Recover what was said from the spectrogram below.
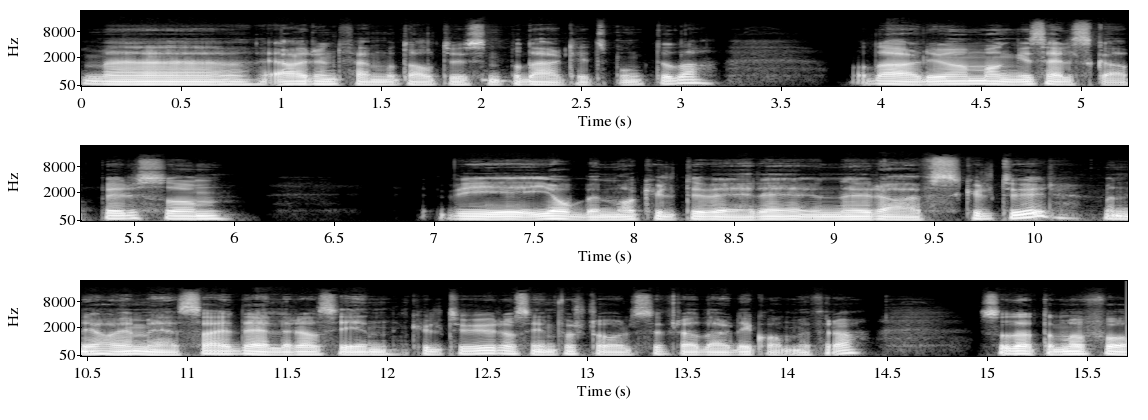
med ja, rundt 5500 på det her tidspunktet, da. Og da er det jo mange selskaper som vi jobber med å kultivere under AFs kultur, men de har jo med seg deler av sin kultur og sin forståelse fra der de kommer fra. Så dette med å få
